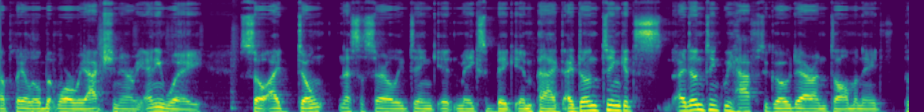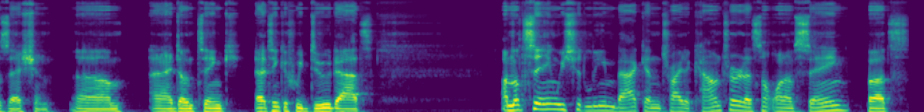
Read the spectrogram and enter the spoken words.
to play a little bit more reactionary anyway. So I don't necessarily think it makes a big impact. I don't think it's. I don't think we have to go there and dominate possession. Um, and I don't think. I think if we do that, I'm not saying we should lean back and try to counter. That's not what I'm saying. But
